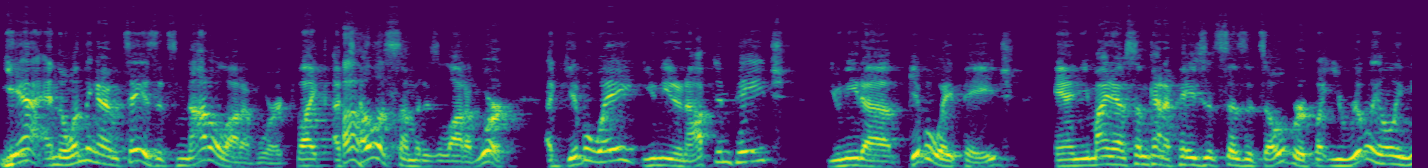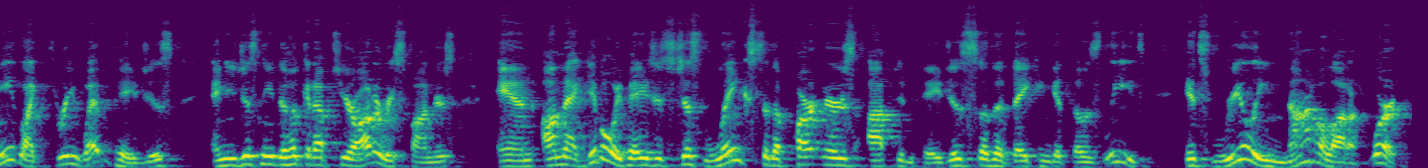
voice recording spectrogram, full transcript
yeah, and the one thing I would say is it's not a lot of work. Like a oh. telesummit is a lot of work. A giveaway, you need an opt-in page, you need a giveaway page, and you might have some kind of page that says it's over, but you really only need like three web pages and you just need to hook it up to your autoresponders. And on that giveaway page, it's just links to the partners opt-in pages so that they can get those leads. It's really not a lot of work.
